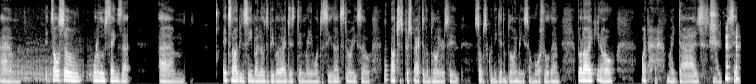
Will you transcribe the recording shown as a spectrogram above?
Um, it's also one of those things that um, it's now been seen by loads of people who I just didn't really want to see that story. So not just prospective employers who subsequently did employ me, so more for them, but like you know my par- my dad, my sib-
